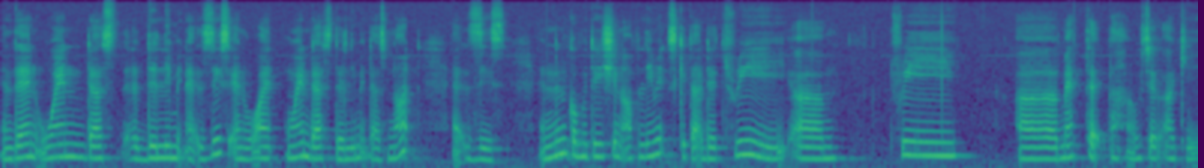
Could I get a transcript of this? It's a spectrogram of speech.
and then when does the limit exist and when does the limit does not exist and then computation of limits kita ada three um, three uh, method lah okay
